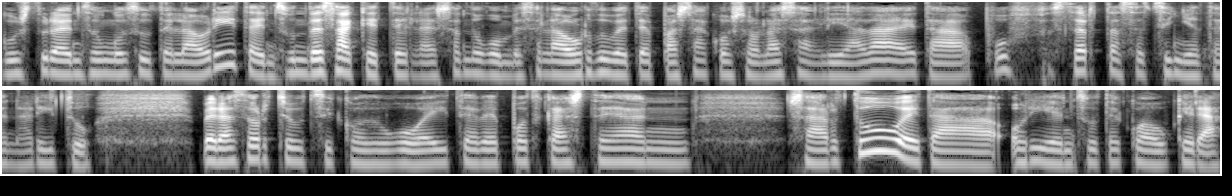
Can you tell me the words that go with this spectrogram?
gustura entzungo zutela hori, eta entzun dezaketela, esan dugun bezala ordu bete pasako solasaldia da, eta puf, zertaz etzineten aritu. Beraz hortxe utziko dugu, EITB podcastean sartu, eta hori entzuteko aukera.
